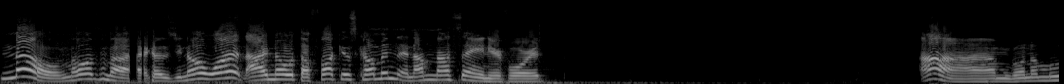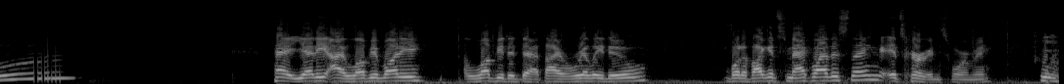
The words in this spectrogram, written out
no, no, it's not. Because you know what? I know what the fuck is coming, and I'm not staying here for it. I'm gonna move. Hey, Yeti, I love you, buddy. I love you to death. I really do. But if I get smacked by this thing, it's curtains for me.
